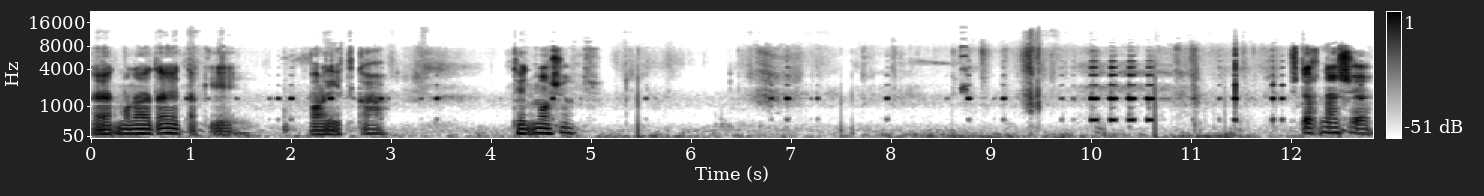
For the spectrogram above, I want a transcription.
Ten monety taki politka. Ten może. Czternaście.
